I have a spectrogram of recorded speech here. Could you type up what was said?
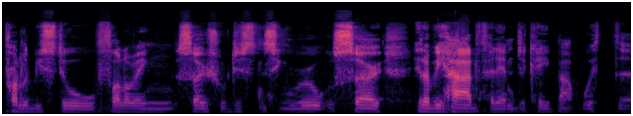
probably be still following social distancing rules. So it'll be hard for them to keep up with the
